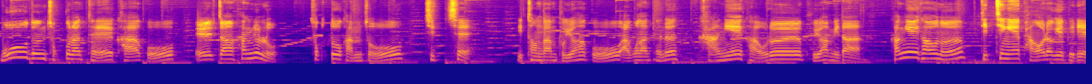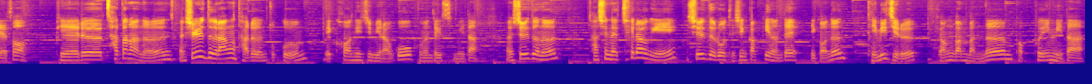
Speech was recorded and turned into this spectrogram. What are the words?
모든 적군한테 가하고 일정 확률로 속도 감소, 지체, 이턴감 부여하고 아군한테는 강의의 가오를 부여합니다. 강의의 가오는 디팅의 방어력에 비례해서 피해를 차단하는 실드랑 다른 조금 메커니즘이라고 보면 되겠습니다. 실드는 자신의 체력이 실드로 대신 깎이는데 이거는 데미지를 경감받는 버프입니다.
